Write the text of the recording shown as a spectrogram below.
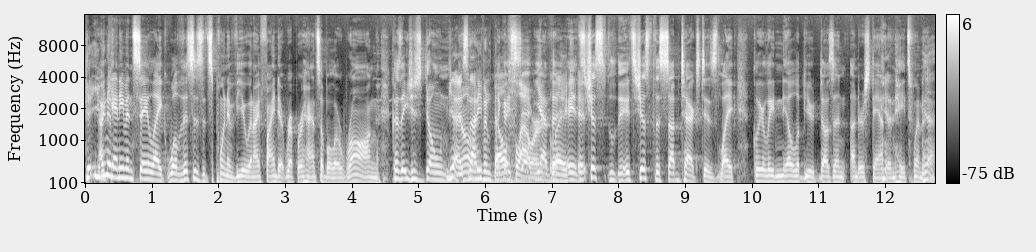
Yeah, even I if- can't even say like, well, this is its point of view, and I find it reprehensible or wrong because they just don't. Yeah, it's not even Like Bellflower. yeah, the, Like, it's it- just it's just the subtext is like clearly Neil LaBute doesn't understand and hates women. Yeah,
